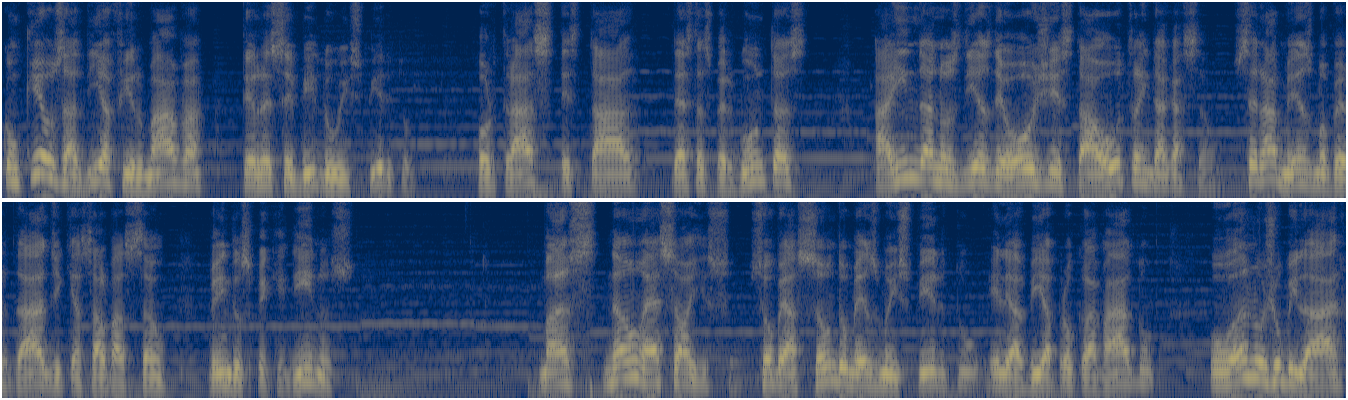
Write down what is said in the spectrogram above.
com que ousadia afirmava ter recebido o Espírito? Por trás está destas perguntas, ainda nos dias de hoje está outra indagação. Será mesmo verdade que a salvação vem dos pequeninos? Mas não é só isso. Sob a ação do mesmo Espírito, ele havia proclamado o ano jubilar,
